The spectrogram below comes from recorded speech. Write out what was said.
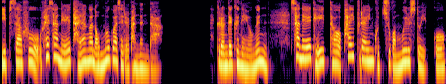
입사 후 회사 내의 다양한 업무 과제를 받는다. 그런데 그 내용은 사내의 데이터 파이프라인 구축 업무일 수도 있고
